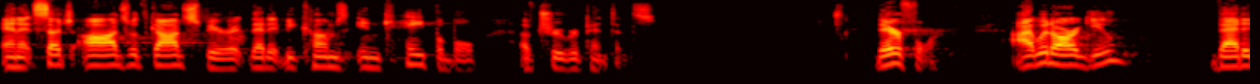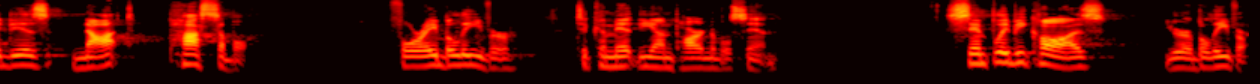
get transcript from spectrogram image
and at such odds with God's Spirit that it becomes incapable of true repentance. Therefore, I would argue that it is not possible for a believer to commit the unpardonable sin simply because you're a believer.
